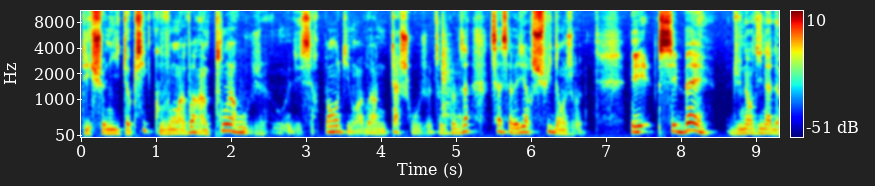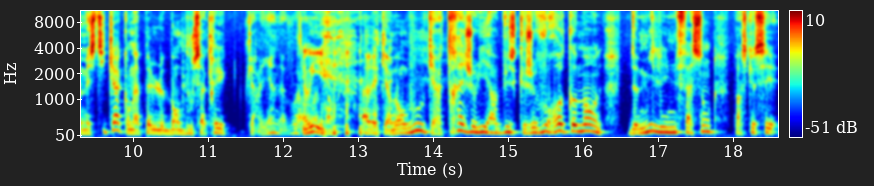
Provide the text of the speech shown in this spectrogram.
des chenilles toxiques qui vont avoir un point rouge, ou des serpents qui vont avoir une tache rouge, des trucs comme ça. Ça, ça veut dire je suis dangereux. Et ces baies du Nandina domestica, qu'on appelle le bambou sacré, qui n'a rien à voir Oui. avec un bambou, qui est un très joli arbuste que je vous recommande de mille et une façons, parce que c'est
